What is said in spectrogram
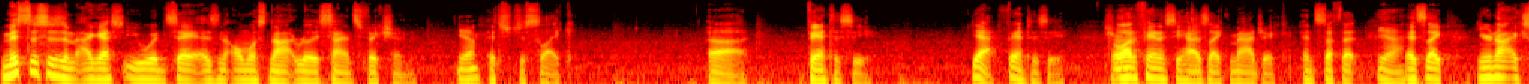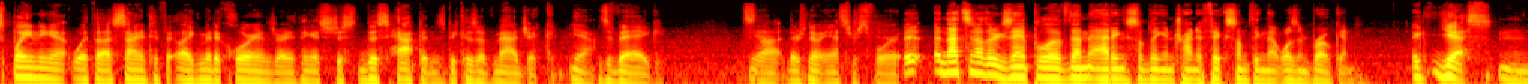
mysticism, I guess you would say, is almost not really science fiction. Yeah. It's just like uh, fantasy. Yeah, fantasy. A lot of fantasy has like magic and stuff that yeah. it's like you're not explaining it with a scientific like midichlorians or anything. It's just this happens because of magic. yeah. It's vague. It's Yeah. not. There's no answers for it. It- and that's another example of them adding something and trying to fix something that wasn't broken. Ex- yes, Mm.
